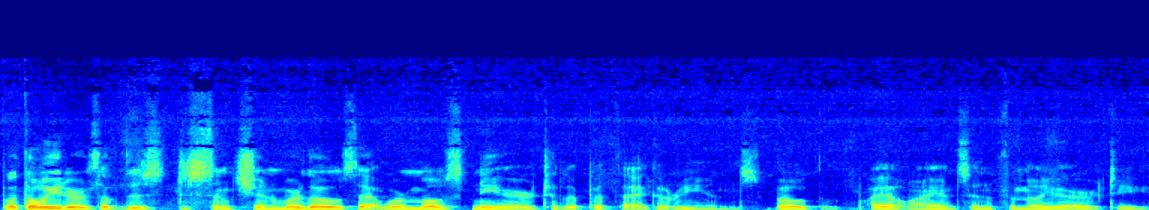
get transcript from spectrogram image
But the leaders of this dissension were those that were most near to the Pythagoreans, both by alliance and familiarity.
